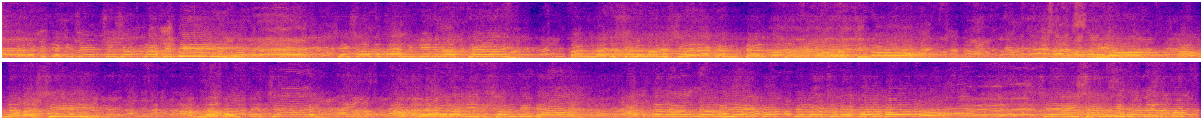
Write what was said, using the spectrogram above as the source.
আপনারা কি দেখেছেন সেসব গ্রাফিতি? সেই সব গ্রাফিতির মধ্যেই বাংলাদেশের মানুষের আকাঙ্ক্ষার কথা লেখা হয়েছিল। প্রিয় পাবনাবাসী আমরা বলতে চাই, আপনার আগামীর সংবিধান আপনারা আমরা মিলে একত্রে রচনা করব। সেই সংবিধানের মধ্য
